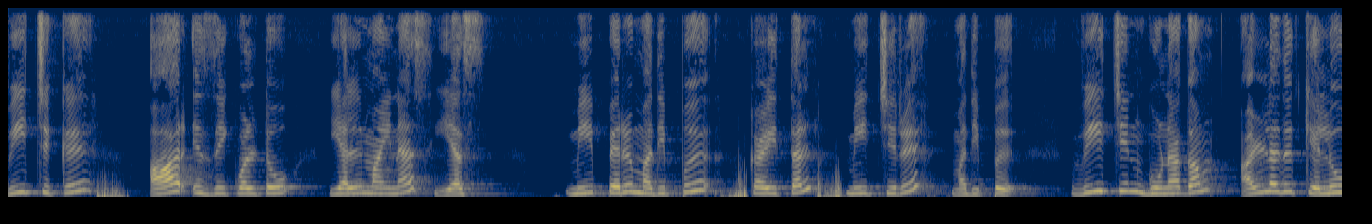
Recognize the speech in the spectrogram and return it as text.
வீச்சுக்கு R is equal to L minus S மீப்பெரு மதிப்பு கழித்தல் மீச்சிறு மதிப்பு. வீச்சின் குணகம் அல்லது கெழு.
